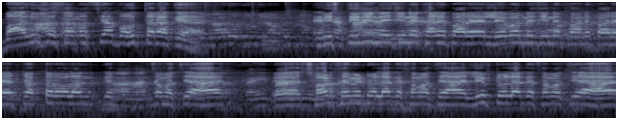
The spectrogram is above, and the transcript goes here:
बालू से समस्या बहुत तरह के है। मिस्त्री नहीं जीने खाने पा रहे हैं लेबर नहीं जीने खाने पा रहे हैं ट्रैक्टर वाला के समस्या है छड़ सीमेंट वाला के समस्या है लिफ्ट वाला के समस्या है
